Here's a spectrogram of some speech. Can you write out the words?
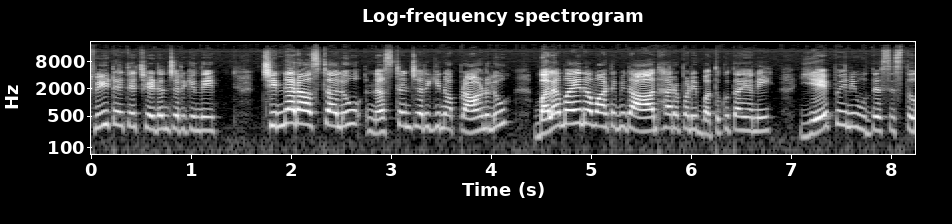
ట్వీట్ అయితే చేయడం జరిగింది. చిన్న రాష్ట్రాలు నష్టం జరిగిన ప్రాణులు బలమైన వాటి మీద ఆధారపడి బతుకుతాయని ఏపీని ఉద్దేశిస్తూ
